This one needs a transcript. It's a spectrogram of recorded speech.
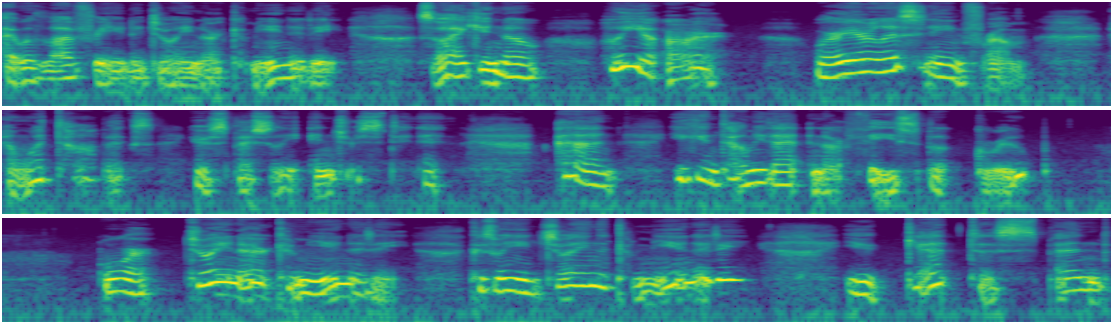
I would love for you to join our community so I can know who you are, where you're listening from, and what topics you're especially interested in. And you can tell me that in our Facebook group or join our community. Because when you join the community, you get to spend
